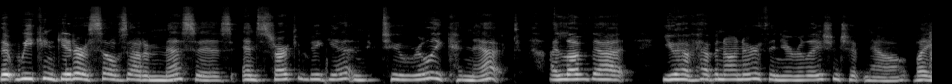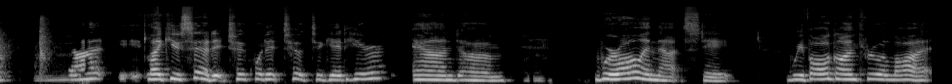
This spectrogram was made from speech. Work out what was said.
that we can get ourselves out of messes and start to begin to really connect. I love that you have heaven on earth in your relationship now. Like Mm-hmm. that, eh, like you said, it took what it took to get here. And um, mm-hmm. we're all in that state. We've all gone through a lot,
